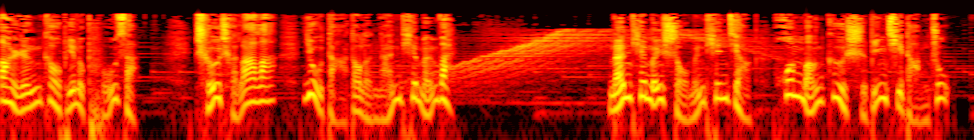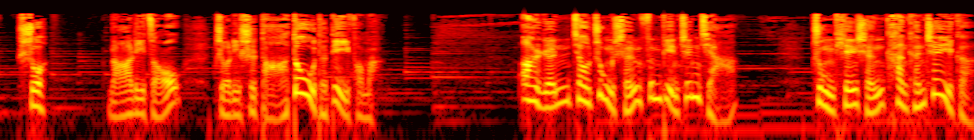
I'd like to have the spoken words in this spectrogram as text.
二人告别了菩萨，扯扯拉拉又打到了南天门外。南天门守门天将慌忙各使兵器挡住，说：“哪里走？这里是打斗的地方吗？”二人叫众神分辨真假，众天神看看这个，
